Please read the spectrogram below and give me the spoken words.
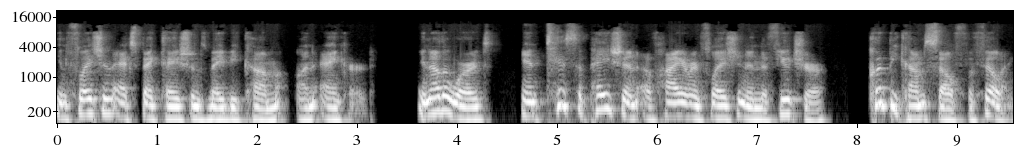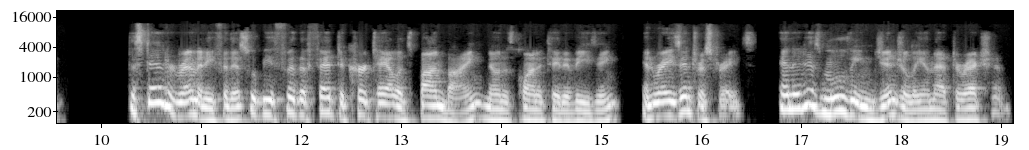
inflation expectations may become unanchored. In other words, anticipation of higher inflation in the future could become self fulfilling. The standard remedy for this would be for the Fed to curtail its bond buying, known as quantitative easing, and raise interest rates. And it is moving gingerly in that direction.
